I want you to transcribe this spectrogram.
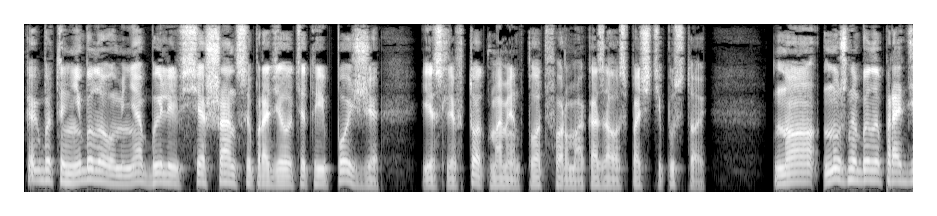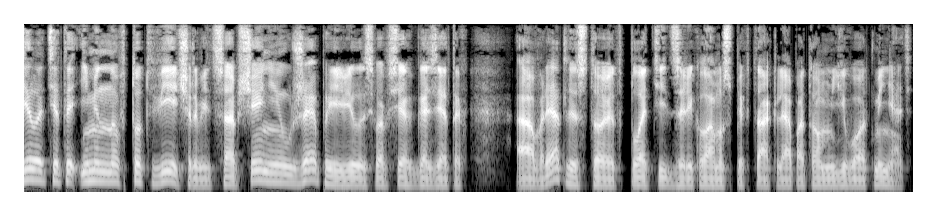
Как бы то ни было, у меня были все шансы проделать это и позже, если в тот момент платформа оказалась почти пустой. Но нужно было проделать это именно в тот вечер, ведь сообщение уже появилось во всех газетах, а вряд ли стоит платить за рекламу спектакля, а потом его отменять.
